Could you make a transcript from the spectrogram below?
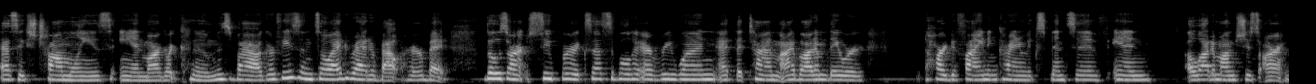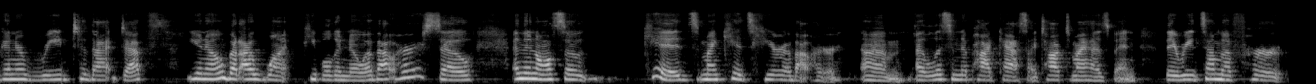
Essex Cholmondeley's and Margaret Coombs biographies. And so I'd read about her, but those aren't super accessible to everyone. At the time I bought them, they were hard to find and kind of expensive. And a lot of moms just aren't going to read to that depth, you know, but I want people to know about her. So, and then also kids, my kids hear about her. Um, I listen to podcasts, I talk to my husband, they read some of her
